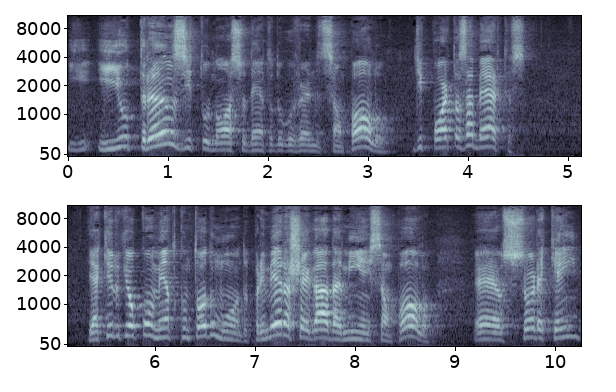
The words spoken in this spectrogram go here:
E, e o trânsito nosso dentro do governo de São Paulo, de portas abertas. E aquilo que eu comento com todo mundo. Primeira chegada minha em São Paulo é, o senhor é quem?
